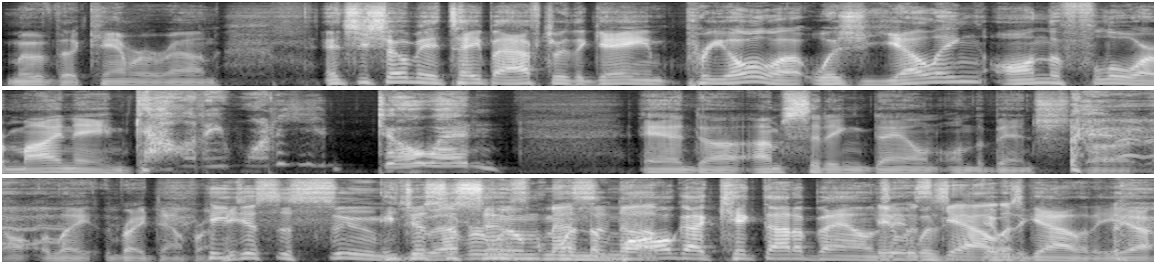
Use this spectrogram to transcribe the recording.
Move the camera around. And she showed me a tape after the game. Priola was yelling on the floor my name. Gallaty, what are you doing? And uh, I'm sitting down on the bench, uh, right down front. He just assumed. He just assumed when the ball up, got kicked out of bounds, It it, was was it was Gallaty. Gallaty. Yeah.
